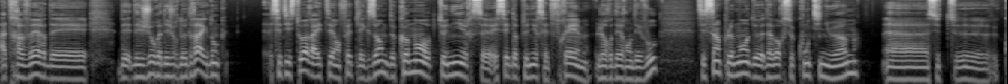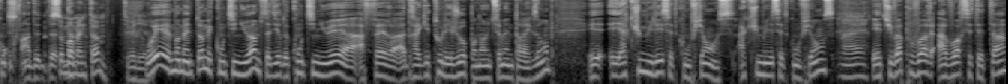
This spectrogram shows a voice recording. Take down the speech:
à travers des, des, des jours et des jours de drague. Donc, cette histoire a été en fait l'exemple de comment obtenir, ce- essayer d'obtenir cette frame lors des rendez-vous. C'est simplement d'avoir ce continuum, euh, cette, euh, de- de- Ce momentum, tu veux dire. oui, momentum et continuum, c'est-à-dire de continuer à, à faire, à draguer tous les jours pendant une semaine par exemple, et, et accumuler cette confiance, accumuler cette confiance, Ouais. et tu vas pouvoir avoir cet état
